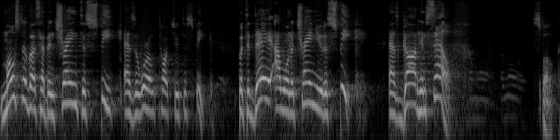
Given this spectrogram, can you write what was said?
Most of us have been trained to speak as the world taught you to speak. But today I want to train you to speak as God Himself spoke.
